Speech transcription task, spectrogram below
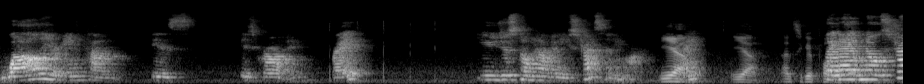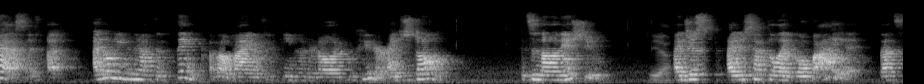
while your income is is growing, right? You just don't have any stress anymore. Yeah. Right? Yeah. That's a good point. Like I have no stress. If I, I don't even have to think about buying a fifteen hundred dollar computer. I just don't. It's a non-issue. yeah. I just I just have to like go buy it. That's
